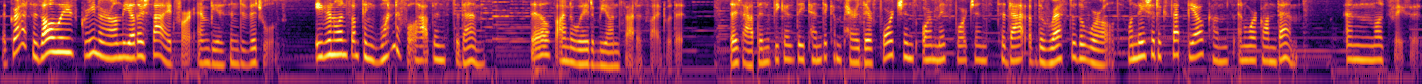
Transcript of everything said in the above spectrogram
The grass is always greener on the other side for envious individuals. Even when something wonderful happens to them, they'll find a way to be unsatisfied with it. This happens because they tend to compare their fortunes or misfortunes to that of the rest of the world when they should accept the outcomes and work on them. And let's face it,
